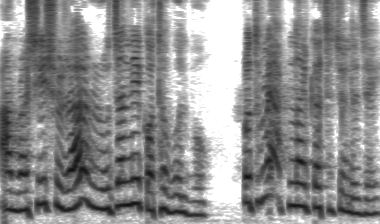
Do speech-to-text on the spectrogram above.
আমরা শিশুরা রোজা নিয়ে কথা বলব। প্রথমে আপনার কাছে চলে যাই।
